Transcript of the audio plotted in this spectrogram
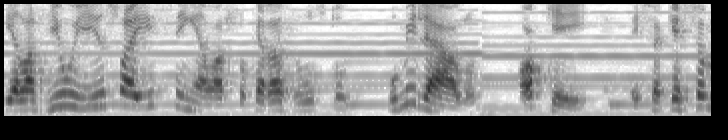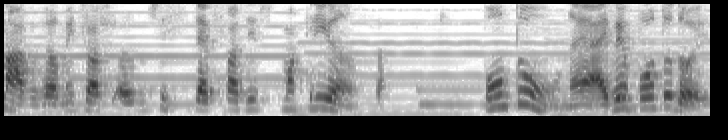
e ela viu isso, aí sim, ela achou que era justo humilhá-lo. Ok, isso é questionável, realmente eu, acho, eu não sei se deve fazer isso com uma criança. Ponto 1, um, né? Aí vem o ponto 2.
